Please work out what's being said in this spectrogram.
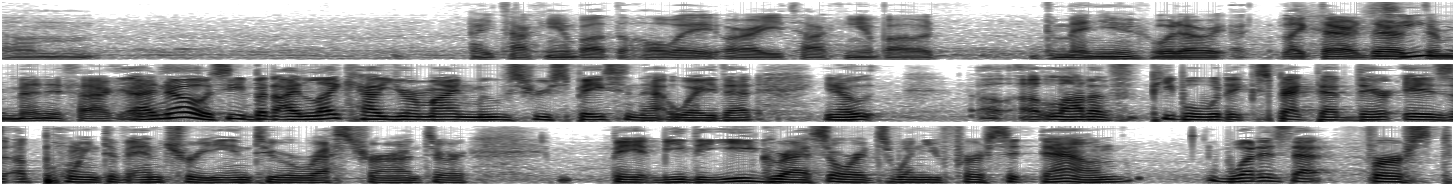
um, are you talking about the hallway, or are you talking about the menu, whatever. Like there, there, see, there are many factors. I know. See, but I like how your mind moves through space in that way. That you know, a, a lot of people would expect that there is a point of entry into a restaurant, or may it be the egress, or it's when you first sit down. What is that first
